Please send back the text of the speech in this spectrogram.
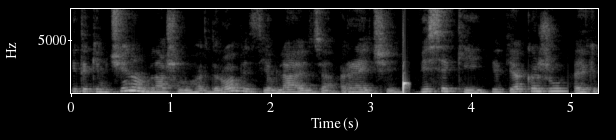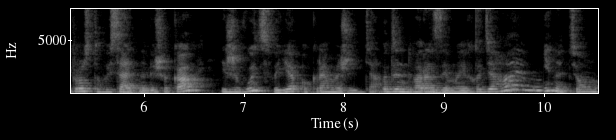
І таким чином в нашому гардеробі з'являються речі вісяки, як я кажу, а які просто висять на вішаках і живуть своє окреме життя. Один-два рази ми їх одягаємо, і на цьому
